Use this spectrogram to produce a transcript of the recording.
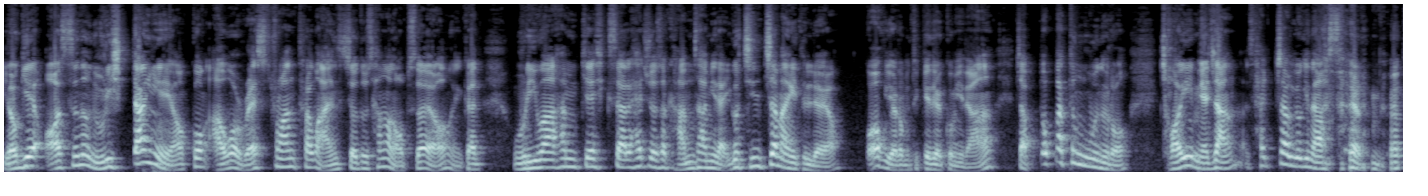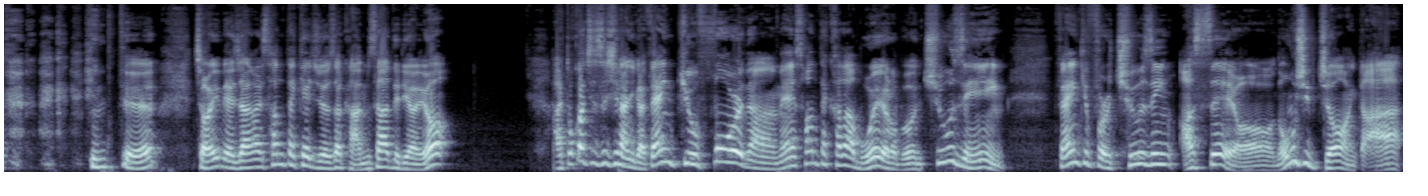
여기에 us는 우리 식당이에요. 꼭 our restaurant라고 안 쓰셔도 상관없어요. 그러니까 우리와 함께 식사를 해주셔서 감사합니다. 이거 진짜 많이 들려요. 꼭 여러분 듣게 될 겁니다. 자, 똑같은 구문으로 저희 매장 살짝 여기 나왔어요, 여러분. 힌트. 저희 매장을 선택해 주셔서 감사드려요. 아, 똑같이 쓰시라니까. Thank you for 다음에 선택하다 뭐예요, 여러분? choosing. Thank you for choosing us예요. 너무 쉽죠? 그러니까, 아,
